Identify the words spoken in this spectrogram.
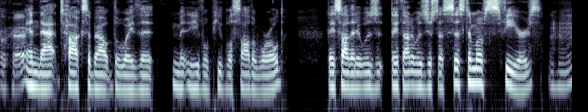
Okay. and that talks about the way that medieval people saw the world. They saw that it was they thought it was just a system of spheres mm-hmm.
